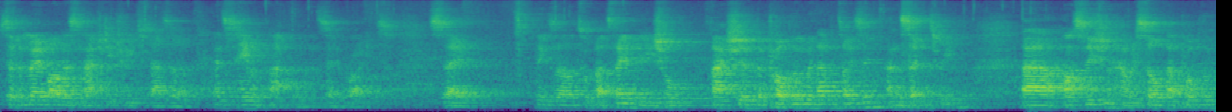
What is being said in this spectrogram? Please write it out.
So the mobile isn't actually treated as an entertainment platform in instead of right. So things that I'll talk about today, the usual fashion, the problem with advertising and the second screen. Uh, our solution, how we solve that problem,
